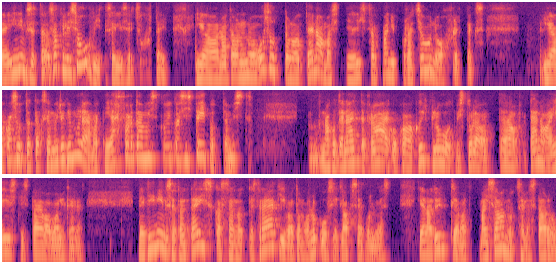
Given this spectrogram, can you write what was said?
inimesed sageli ei soovi selliseid suhteid ja nad on osutunud enamasti lihtsalt manipulatsiooni ohvriteks ja kasutatakse muidugi mõlemat, nii ähvardamist kui ka siis peibutamist. nagu te näete praegu ka kõik lood, mis tulevad täna, täna Eestis päevavalgele, Need inimesed on täiskasvanud, kes räägivad oma lugusid lapsepõlvest ja nad ütlevad, ma ei saanud sellest aru,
